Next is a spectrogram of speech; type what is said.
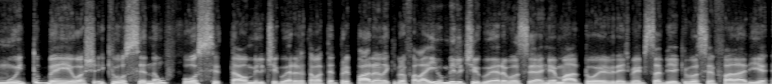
Muito bem, eu achei que você não fosse citar o milho já estava até preparando aqui para falar. E o milho tiguera você arrematou, evidentemente sabia que você falaria.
